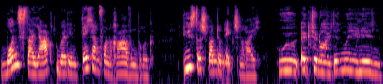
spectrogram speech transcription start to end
Monsterjagd über den Dächern von Ravenbrück. Düster, spannend und actionreich. Cool, actionreich, das muss ich lesen.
